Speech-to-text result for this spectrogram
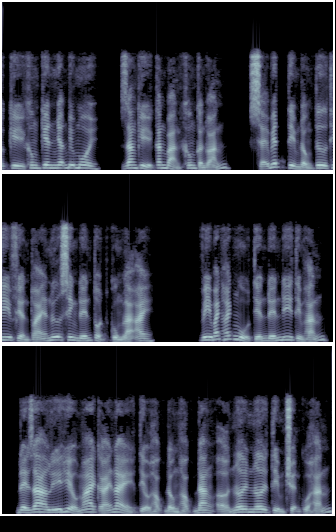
Cực kỳ không kiên nhẫn bĩu môi, Giang Kỳ căn bản không cần đoán, sẽ biết tìm đồng tư thi phiền toái nữ sinh đến tuột cùng là ai. Vi Bách Hách ngủ tiến đến đi tìm hắn, để ra lý hiểu mai cái này tiểu học đồng học đang ở nơi nơi tìm chuyện của hắn.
